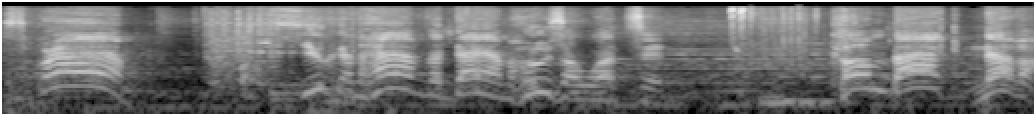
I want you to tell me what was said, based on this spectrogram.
Scram! You can have the damn who's a what's it. Come back never.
